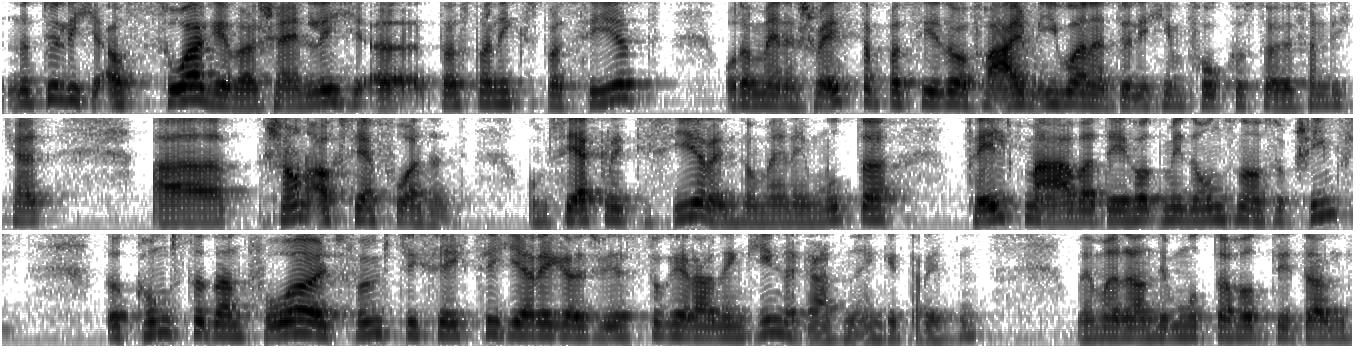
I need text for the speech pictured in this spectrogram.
natürlich aus Sorge wahrscheinlich, äh, dass da nichts passiert oder meiner Schwester passiert, aber vor allem ich war natürlich im Fokus der Öffentlichkeit, äh, schon auch sehr fordernd und sehr kritisierend. Und meine Mutter fällt mir aber, die hat mit uns noch so geschimpft, da kommst du dann vor als 50-, 60-Jähriger, als wärst du gerade in den Kindergarten eingetreten. Wenn man dann die Mutter hat, die dann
